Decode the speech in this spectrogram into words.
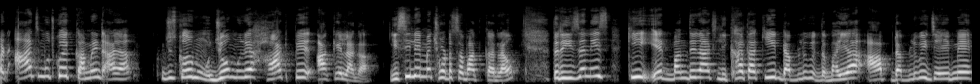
बट आज मुझको एक कमेंट आया, जिसको जो मुझे हार्ट पे आके लगा। इसीलिए मैं छोटा सा बात कर रहा हूँ। द रीजन इज़ कि एक बंदे ने आज लिखा था कि डब्ल्यू भैया आप डब्ल्यू जे में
